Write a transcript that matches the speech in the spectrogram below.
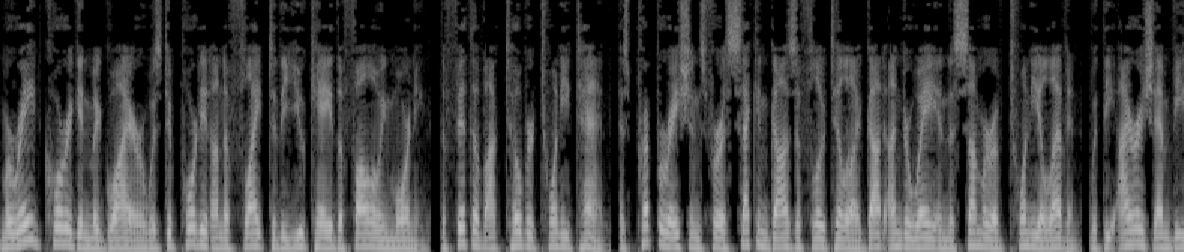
Mairead Corrigan Maguire was deported on a flight to the UK the following morning, 5 October 2010, as preparations for a second Gaza flotilla got underway in the summer of 2011, with the Irish MV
